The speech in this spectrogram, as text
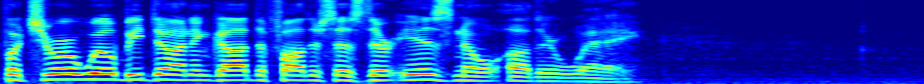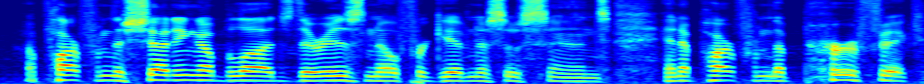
but your will be done. And God the Father says, There is no other way. Apart from the shedding of bloods, there is no forgiveness of sins. And apart from the perfect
